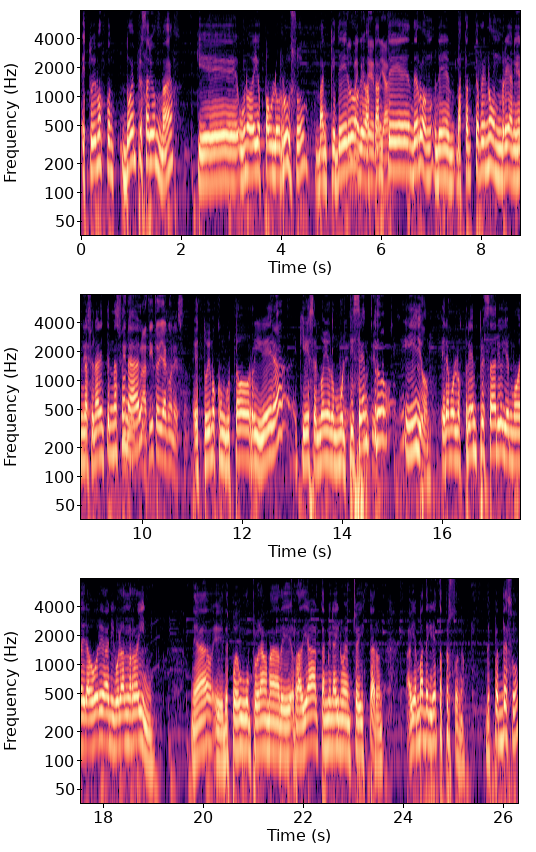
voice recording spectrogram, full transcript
estuvimos con dos empresarios más que uno de ellos, Paulo Russo, banquetero, de, bastante, de, bastante renombre a nivel nacional e internacional. Un ratito ya con eso. Estuvimos con Gustavo Rivera, que es el dueño de los multicentros, y yo. Éramos los tres empresarios y el moderador era Nicolás Larraín. Eh, después hubo un programa de radial, también ahí nos entrevistaron. Había más de 500 personas. Después de eso,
